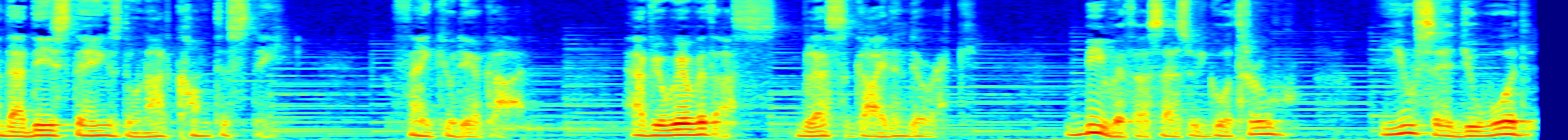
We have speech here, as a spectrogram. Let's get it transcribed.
and that these things do not come to stay. Thank you, dear God. Have your way with us. Bless, guide, and direct. Be with us as we go through. You said you would,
